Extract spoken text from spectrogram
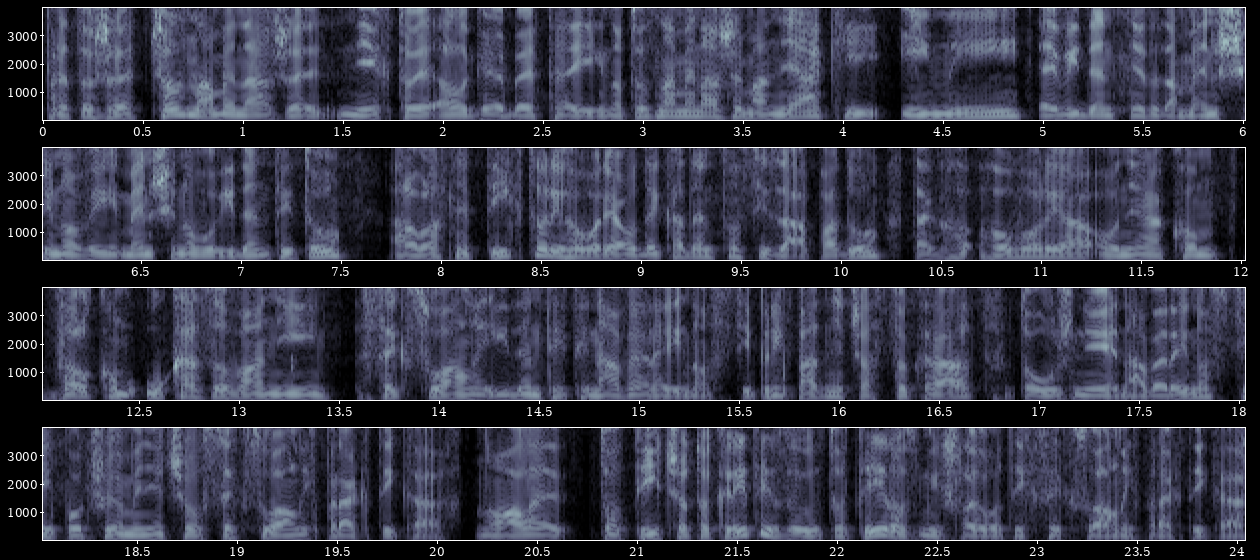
pretože čo znamená, že niekto je LGBTI? No to znamená, že má nejaký iný, evidentne teda menšinový, menšinovú identitu, ale vlastne tí, ktorí hovoria o dekadentnosti západu, tak ho- hovoria o nejakom veľkom ukazovaní sexuálnej identity na verejnosti. Prípadne častokrát, to už nie je na verejnosti, počujeme niečo o sexuálnych praktikách. No ale to tí, čo to kritizujú, to tí rozmýšľajú o tých sexuálnych praktikách.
